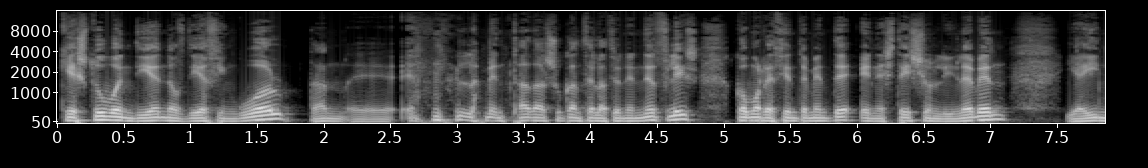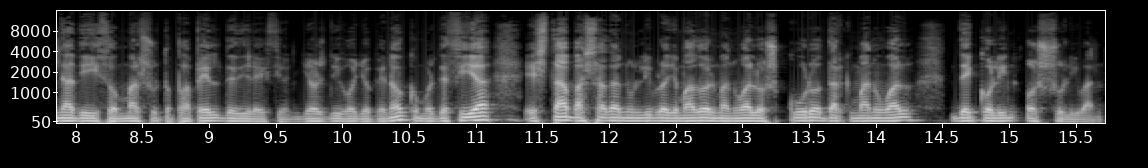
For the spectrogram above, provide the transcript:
que estuvo en The End of the Effing World, tan eh, lamentada su cancelación en Netflix, como recientemente en Station Eleven, y ahí nadie hizo mal su papel de dirección. Ya os digo yo que no, como os decía, está basada en un libro llamado El Manual Oscuro, Dark Manual, de Colin O'Sullivan.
